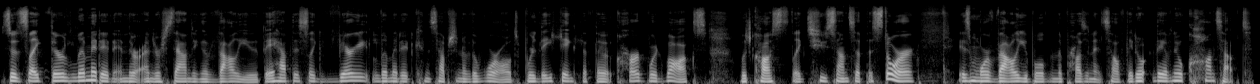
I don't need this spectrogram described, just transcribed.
So it's like they're limited in their understanding of value. They have this like very limited conception of the world where they think that the cardboard box, which costs like two cents at the store, is more valuable than the present itself. They don't they have no concept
